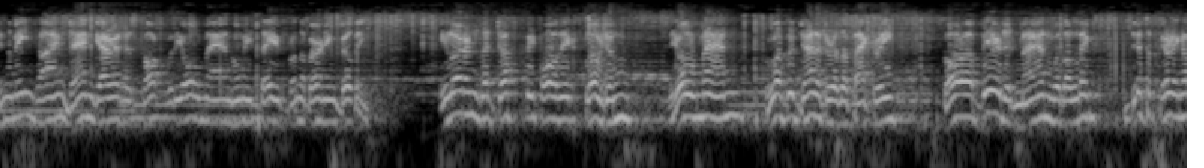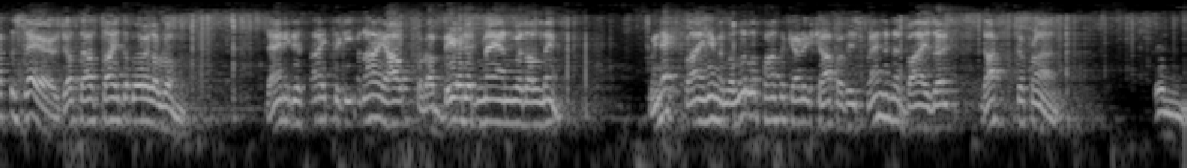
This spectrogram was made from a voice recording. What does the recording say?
In the meantime, Dan Garrett has talked with the old man whom he saved from the burning building. He learns that just before the explosion, the old man, who was the janitor of the factory, saw a bearded man with a limp disappearing up the stairs just outside the boiler room. Danny decides to keep an eye out for a bearded man with a limp. We next find him in the little apothecary shop of his friend and advisor, Dr. Franz. Then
